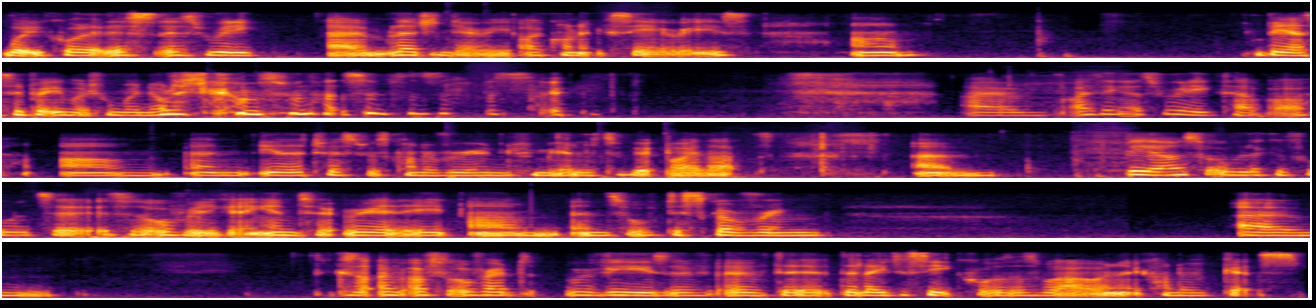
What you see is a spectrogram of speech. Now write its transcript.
what you call it this this really um, legendary iconic series. Um, but yeah, so pretty much all my knowledge comes from that Simpsons episode. Um, I think that's really clever. Um, and yeah, the twist was kind of ruined for me a little bit by that. Um, but yeah, I'm sort of looking forward to sort of really getting into it really, um, and sort of discovering. Um, because I've, I've sort of read reviews of, of the the later sequels as well, and it kind of gets,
